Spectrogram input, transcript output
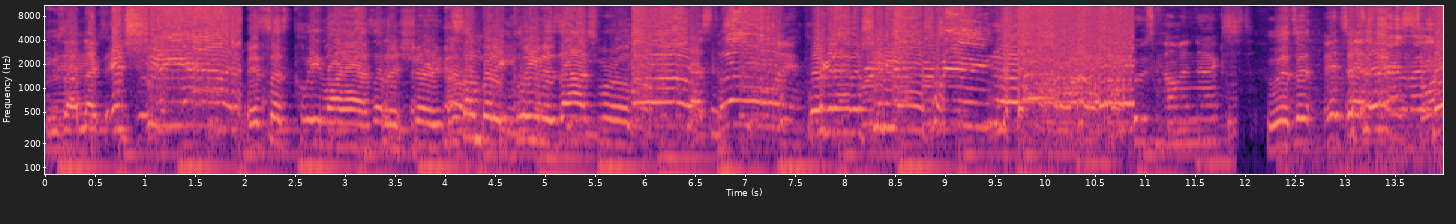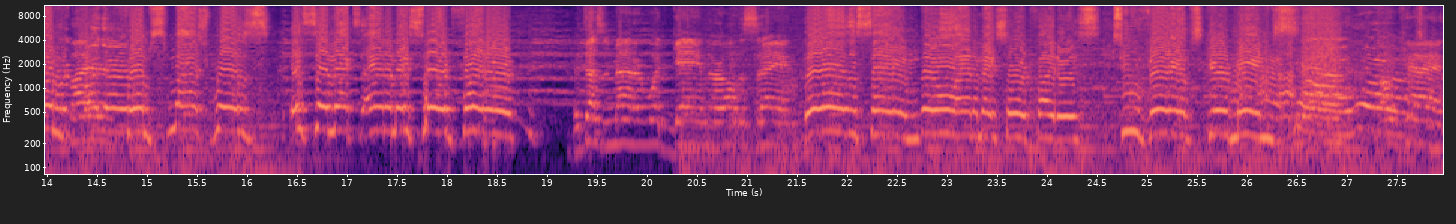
Who's up next? It's shitty ass! It says clean my ass on his shirt. Oh. Somebody clean his ass for him. Oh. Just to see We're gonna have a shitty ass. Who's coming next. Who is it? It's It's a it. sword From, fighter. from Smash Bros. It's the next anime sword fighter. It doesn't matter what game, they're all the same. They're all the same. They're all anime sword fighters. Two very obscure memes Okay,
